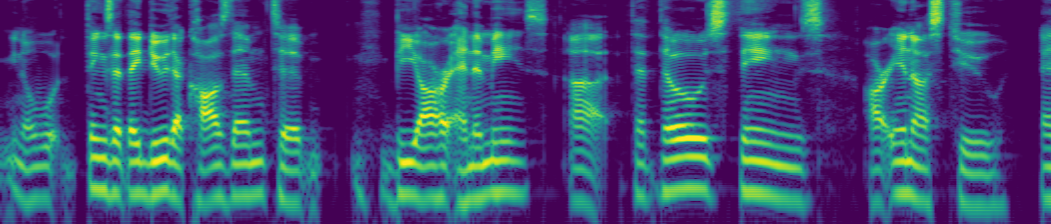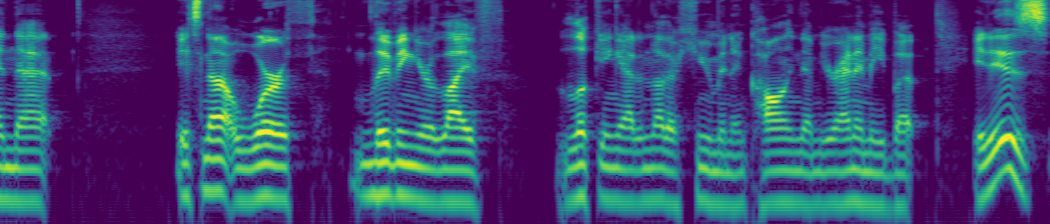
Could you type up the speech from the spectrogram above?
you know things that they do that cause them to be our enemies uh, that those things are in us too and that it's not worth living your life looking at another human and calling them your enemy but it is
